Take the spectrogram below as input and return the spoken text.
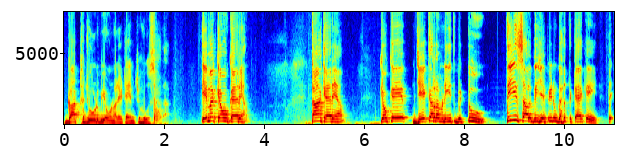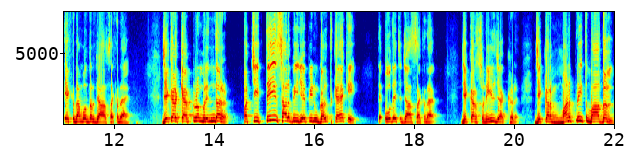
ਗੱਠ ਜੋੜ ਵੀ ਆਉਣ ਵਾਲੇ ਟਾਈਮ 'ਚ ਹੋ ਸਕਦਾ। ਇਹ ਮੈਂ ਕਿਉਂ ਕਹਿ ਰਿਹਾ? ਤਾਂ ਕਹਿ ਰਿਹਾ, ਕਿਉਂਕਿ ਜੇਕਰ ਰਵਨੀਤ ਬਿੱਟੂ 30 ਸਾਲ ਬੀਜੇਪੀ ਨੂੰ ਗਲਤ ਕਹਿ ਕੇ ਤੇ ਇੱਕਦਮ ਉਧਰ ਜਾ ਸਕਦਾ ਹੈ, ਜੇਕਰ ਕੈਪਟਨ ਅਮਰਿੰਦਰ 25 30 ਸਾਲ ਬੀਜੇਪੀ ਨੂੰ ਗਲਤ ਕਹਿ ਕੇ ਤੇ ਉਹਦੇ 'ਚ ਜਾ ਸਕਦਾ ਹੈ। ਜੇਕਰ ਸੁਨੀਲ ਜਾਖੜ ਜੇਕਰ ਮਨਪ੍ਰੀਤ ਬਾਦਲ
